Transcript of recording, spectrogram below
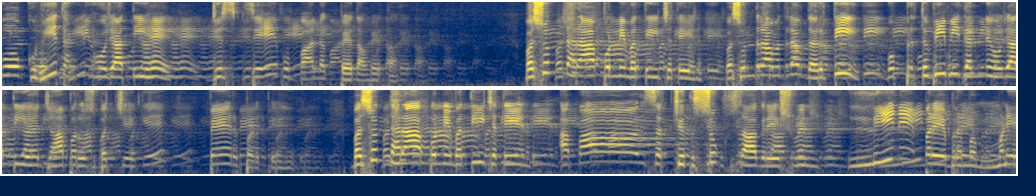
कोख भी धन्य हो जाती है, जिससे वो बालक पैदा होता है। वसुंधरा पुण्यवती चतेन। वसुंधरा मतलब धरती। वो पृथ्वी भी धन्य हो जाती है, जहाँ पर उस बच्चे के पैर पड़ते हैं। वसुंधरा पुण्यवती चतेन। अपार सचित सुख सागरेश्विन लीने परे ब्रह्म मणि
